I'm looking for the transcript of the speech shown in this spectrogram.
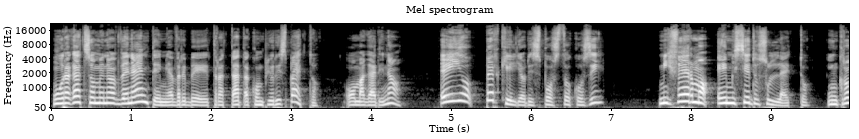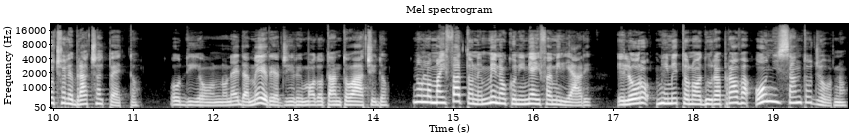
un ragazzo meno avvenente mi avrebbe trattata con più rispetto, o magari no. E io perché gli ho risposto così? Mi fermo e mi siedo sul letto, incrocio le braccia al petto. Oddio, non è da me reagire in modo tanto acido. Non l'ho mai fatto nemmeno con i miei familiari e loro mi mettono a dura prova ogni santo giorno.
